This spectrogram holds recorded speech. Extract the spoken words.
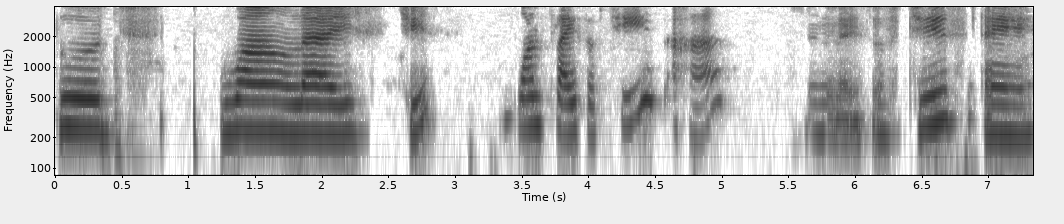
put one slice cheese, One slice of cheese. Uh-huh. Slice of cheese, and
